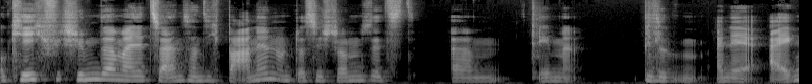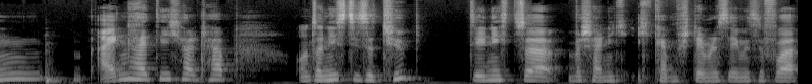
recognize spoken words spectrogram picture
okay, ich schwimme da meine 22 Bahnen und das ist schon jetzt ähm, eben ein bisschen eine Eigen, Eigenheit, die ich halt habe. Und dann ist dieser Typ, den ich zwar wahrscheinlich, ich kann mir stellen mir das irgendwie so vor,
